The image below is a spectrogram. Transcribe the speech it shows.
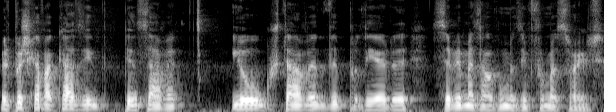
Mas depois chegava a casa e pensava, eu gostava de poder saber mais algumas informações.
